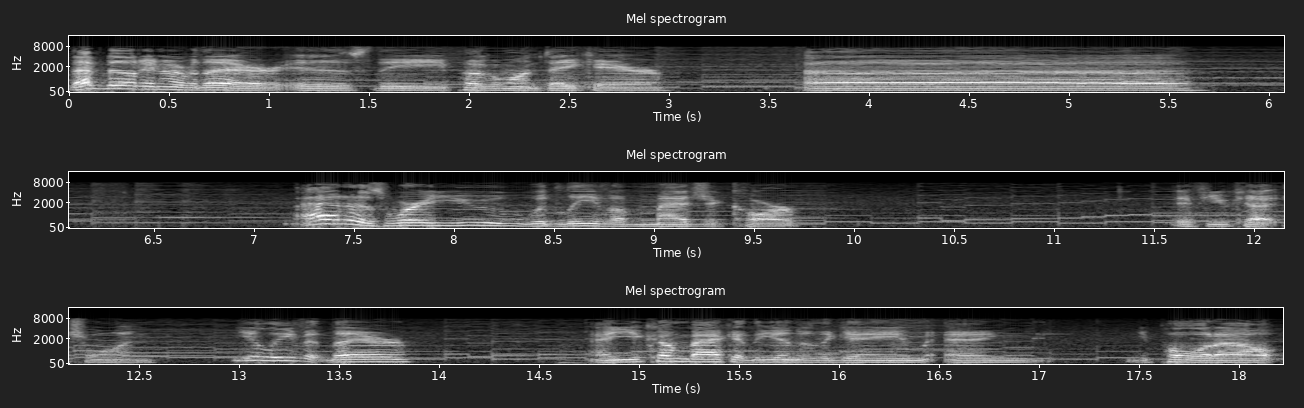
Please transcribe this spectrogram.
That building over there is the Pokemon daycare uh, that is where you would leave a Magikarp. If you catch one. You leave it there, and you come back at the end of the game, and you pull it out,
